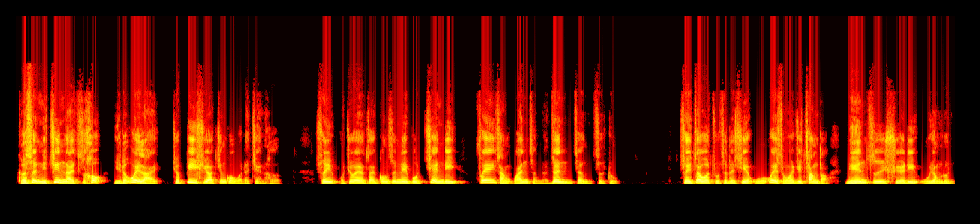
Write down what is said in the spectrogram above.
可是你进来之后，你的未来就必须要经过我的检核，所以我就要在公司内部建立非常完整的认证制度。所以在我主持的企业，我为什么会去倡导年资学历无用论？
